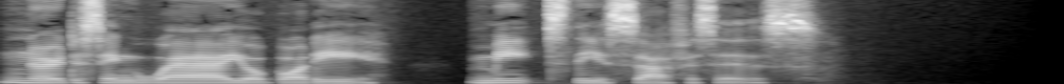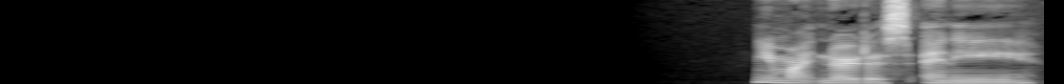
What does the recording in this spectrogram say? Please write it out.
Noticing where your body meets these surfaces. You might notice any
